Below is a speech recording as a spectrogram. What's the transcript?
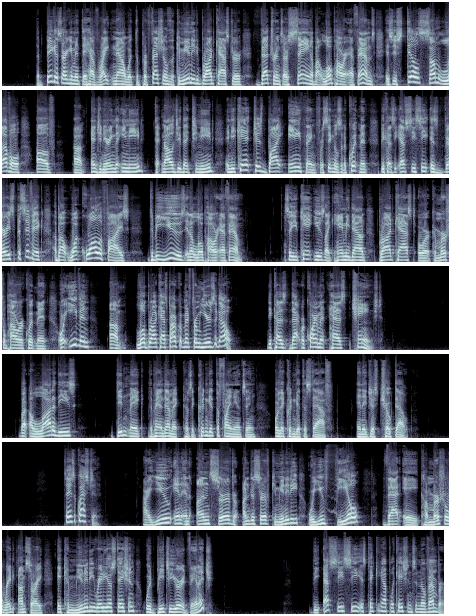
The biggest argument they have right now, what the professionals, the community broadcaster veterans are saying about low power FMs, is there's still some level of um, engineering that you need technology that you need. And you can't just buy anything for signals and equipment because the FCC is very specific about what qualifies to be used in a low power FM. So you can't use like hand me down broadcast or commercial power equipment or even um, low broadcast power equipment from years ago because that requirement has changed. But a lot of these didn't make the pandemic because they couldn't get the financing or they couldn't get the staff and they just choked out. So here's a question Are you in an unserved or underserved community where you feel that a commercial radio, I'm sorry, a community radio station would be to your advantage? The FCC is taking applications in November.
